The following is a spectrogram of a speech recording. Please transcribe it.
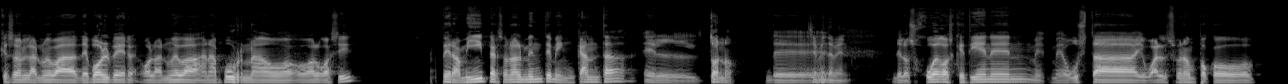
que son la nueva Devolver o la nueva Anapurna o, o algo así. Pero a mí personalmente me encanta el tono de, Sí, también. de los juegos que tienen. Me, me gusta, igual suena un poco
